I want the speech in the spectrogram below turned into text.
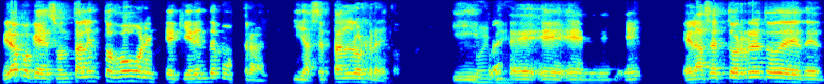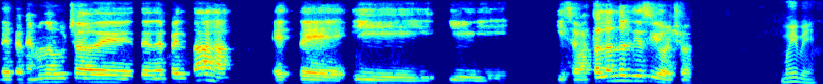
mira, porque son talentos jóvenes que quieren demostrar y aceptan los retos. Y pues, eh, eh, eh, él aceptó el reto de, tener una lucha de, desventaja este, y, y se va a estar dando el 18. Muy bien.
